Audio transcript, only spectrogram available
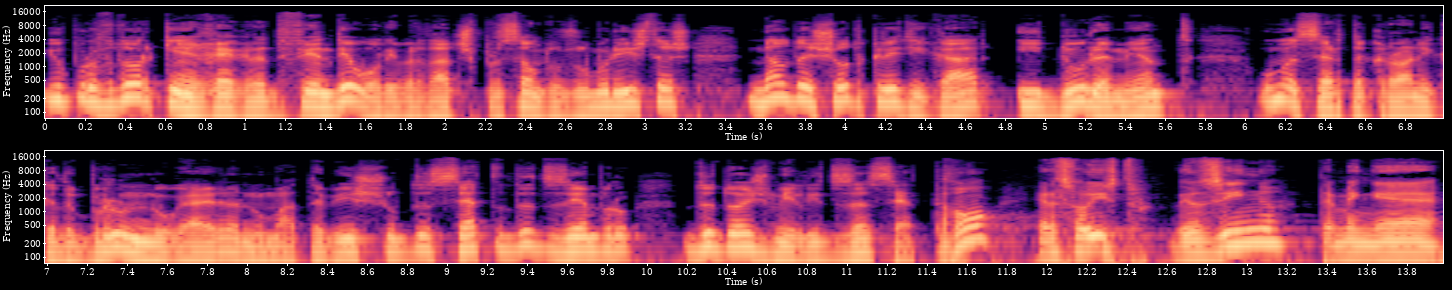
e o provedor, que em regra defendeu a liberdade de expressão dos humoristas, não deixou de criticar, e duramente, uma certa crónica de Bruno Nogueira, no Mata Bicho, de 7 de dezembro de 2017. Tá bom? Era só isto. Deusinho também é.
